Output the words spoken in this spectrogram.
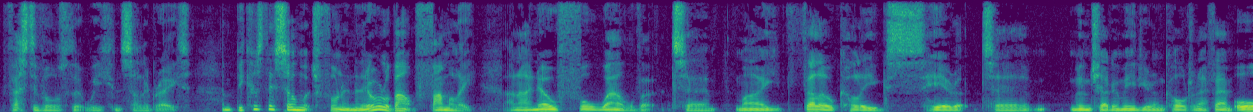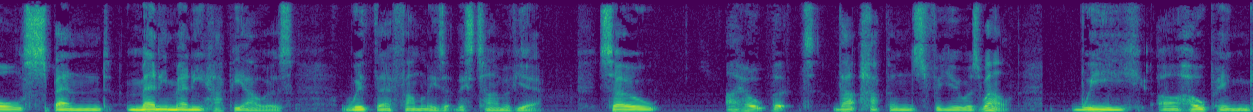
festivals that we can celebrate. And because they're so much fun and they're all about family, and I know full well that uh, my fellow colleagues here at uh, Moonshadow Media and Cauldron FM all spend many, many happy hours with their families at this time of year. So I hope that that happens for you as well. We are hoping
